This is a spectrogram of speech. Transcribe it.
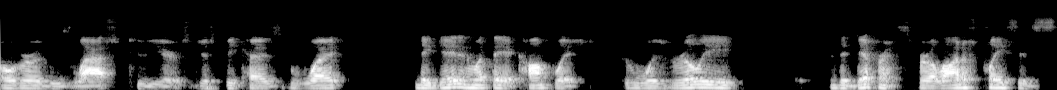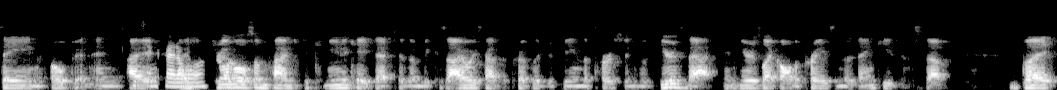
over these last two years, just because what they did and what they accomplished was really the difference for a lot of places staying open. And I, I, struggle sometimes to communicate that to them because I always have the privilege of being the person who hears that and hears like all the praise and the thank yous and stuff. But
